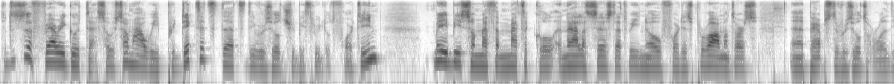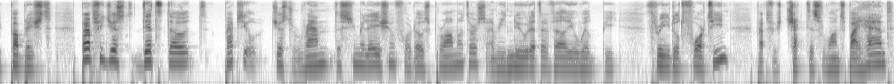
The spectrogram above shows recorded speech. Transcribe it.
So this is a very good test. So somehow we predicted that the result should be 3.14. Maybe some mathematical analysis that we know for these parameters. Uh, perhaps the results are already published. Perhaps we just did those, perhaps you just ran the simulation for those parameters and we knew that the value will be 3.14. Perhaps we've checked this once by hand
